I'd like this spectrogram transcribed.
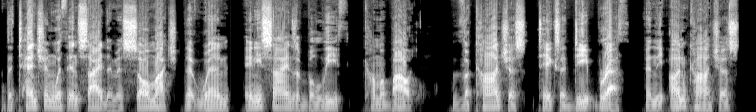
The tension within inside them is so much that when any signs of belief come about, the conscious takes a deep breath and the unconscious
